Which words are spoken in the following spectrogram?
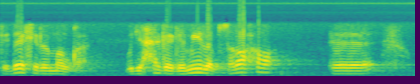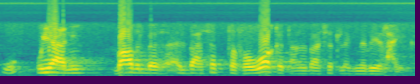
في داخل الموقع. ودي حاجة جميلة بصراحة آه، ويعني بعض الب- البعثات تفوقت على البعثات الأجنبية الحقيقة.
